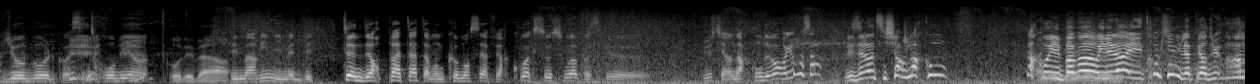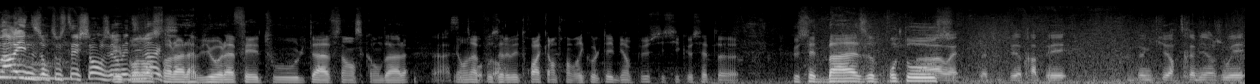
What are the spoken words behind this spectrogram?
bioball, quoi, c'est trop bien. Au débarre. Les marines, ils mettent des thunder patates avant de commencer à faire quoi que ce soit parce que. Juste, il y a un archon devant, regarde ça Les élotes, ils chargent l'archon L'archon, il est pas mort, il est là, il est tranquille, il a perdu un marine sur tout cet échange et un Et pendant ce temps-là, la bio, elle a fait tout le taf, c'est un scandale. Ah, Et on a posé le V3 qui est en train de récolter bien plus ici que cette, euh, que cette base Protoss. Ah ouais, là tu te fais attraper. Bunker très bien joué.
